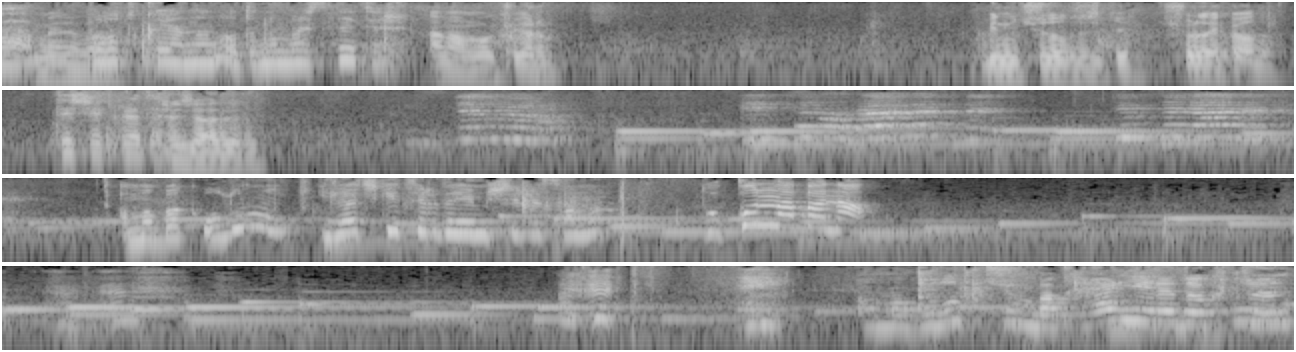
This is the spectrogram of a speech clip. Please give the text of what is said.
Merhaba. Merhaba. Bulut Kaya'nın oda numarası nedir? Hemen bakıyorum. 1332. Şuradaki oda. Teşekkür ederim. Rica ederim. Ama bak olur mu? İlaç getirdi hemşire sana. Dokunma bana. Ama Bulut'cum bak her yere döktün.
